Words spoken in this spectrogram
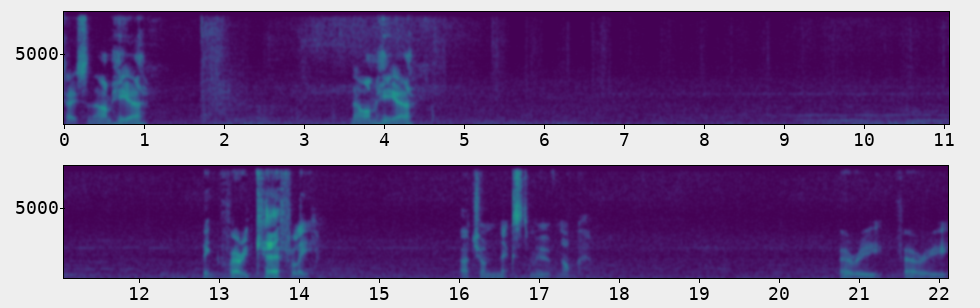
Okay, so now I'm here. Now I'm here. Think very carefully about your next move, Nock. very, very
